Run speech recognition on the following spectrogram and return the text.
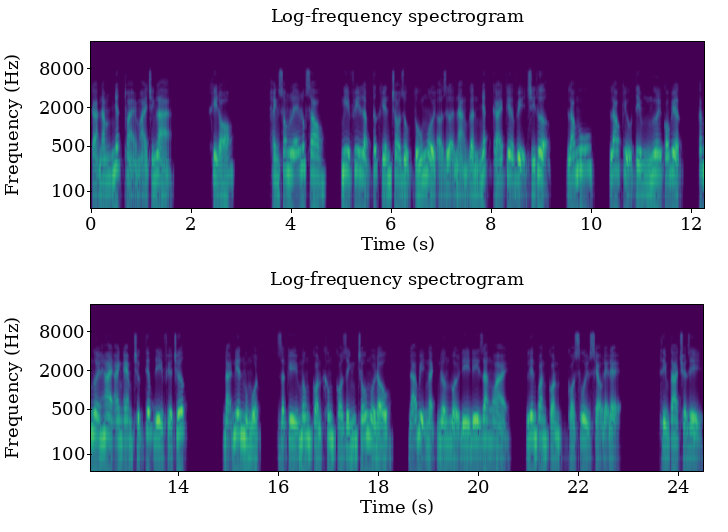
cả năm nhất thoải mái chính là. Khi đó, hành xong lễ lúc sau, nghi phi lập tức khiến cho dục tú ngồi ở dựa nàng gần nhất cái kia vị trí thượng, lão ngũ, lao cửu tìm ngươi có việc, các ngươi hai anh em trực tiếp đi phía trước. Đại niên mùng 1, giận kỳ mông còn không có dính chỗ ngồi đâu, đã bị ngạch nương đuổi đi đi ra ngoài, liên quan còn có xui xẻo đệ đệ. Tìm ta chuyện gì?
